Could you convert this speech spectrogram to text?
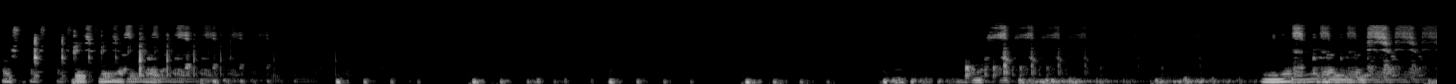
Может, здесь меня справится. Не справились.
